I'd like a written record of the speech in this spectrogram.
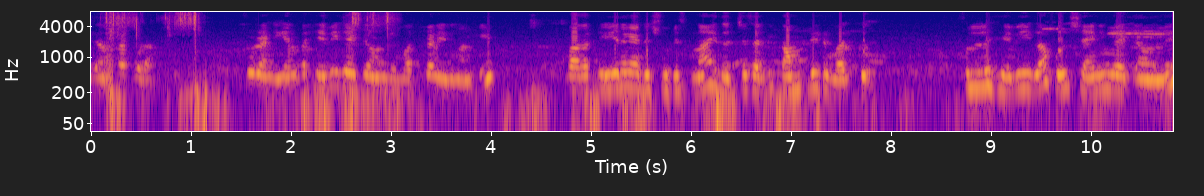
ఇదంతా కూడా. చూడండి ఎంత హెవీగా అయితే ఉంది వర్క్ అనేది మనకి. బాగా క్లియర్గా అయితే చూపిస్తున్నా. ఇది వచ్చేసరికి కంప్లీట్ వర్క్. ఫుల్ హెవీగా ఫుల్ షైనింగ్ అయితే ఉంది.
